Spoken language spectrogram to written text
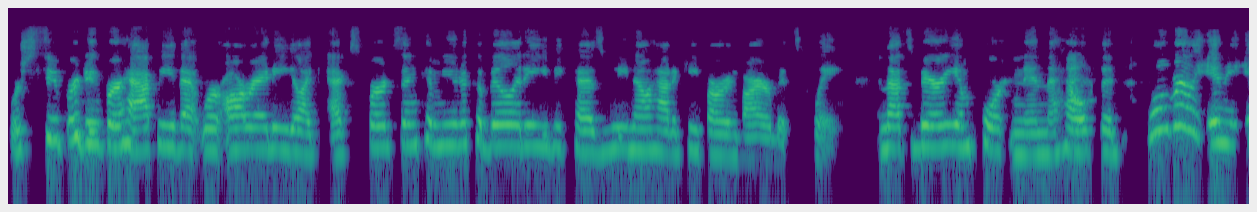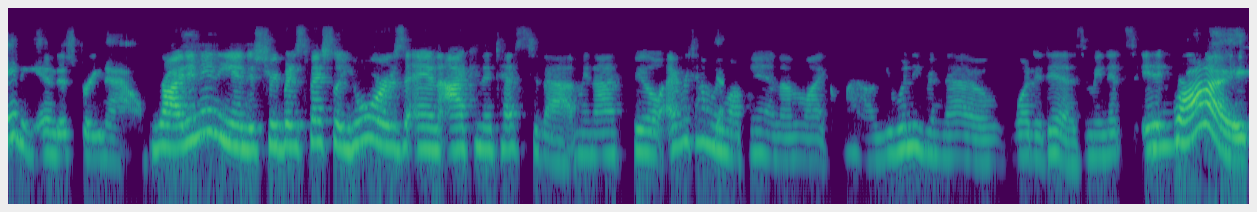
we're super duper happy that we're already like experts in communicability because we know how to keep our environments clean. And that's very important in the health and well, really any any industry now. Right, in any industry, but especially yours, and I can attest to that. I mean, I feel every time we walk in, I'm like, wow, you wouldn't even know what it is. I mean, it's it. right.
